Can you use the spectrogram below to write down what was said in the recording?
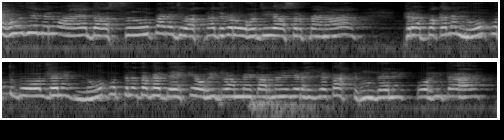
ਇਹੋ ਜਿਹੇ ਮੈਨੂੰ ਆਏ ਦੱਸ, ਭੈਣੇ ਜਵਾਕਾਂ ਤੇ ਫਿਰ ਉਹੋ ਜਿਹੀ ਅਸਰ ਪੈਣਾ। ਫਿਰ ਆਪਾਂ ਕਹਿੰਦੇ ਨੋ ਪੁੱਤ ਬੋਲਦੇ ਨੇ। ਨੋ ਪੁੱਤ ਨੇ ਤਾਂ ਫਿਰ ਦੇਖ ਕੇ ਉਹੀ ਡਰਾਮੇ ਕਰਨੇ ਨੇ ਜਿਹੜੇ ਜਿਹੇ ਘਰ 'ਚ ਹੁੰਦੇ ਨੇ। ਉਹੀ ਤਾਂ ਹੈ।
